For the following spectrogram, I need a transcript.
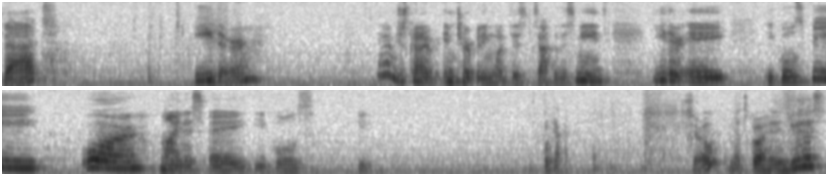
that either, I'm just kind of interpreting what this exactly this means, either A equals B or minus A equals B. Okay, so let's go ahead and do this.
